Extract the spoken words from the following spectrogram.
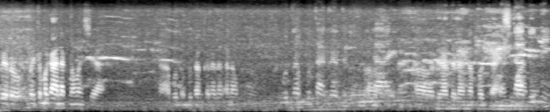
Pero may kamag-anak naman siya. Abot-abutan ka na lang ano. Puta-puta na tayo. Uh, dinadala ng pagkain si Manong. eh.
